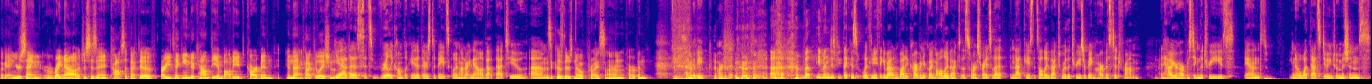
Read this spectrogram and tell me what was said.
Okay, and you're just saying right now it just isn't cost effective. Are you taking into account the embodied carbon in that calculation? Yeah, that is. It's really complicated. There's debates going on right now about that too. Um, is it because there's no price on carbon? that could be part of it. uh, but even just like because when you think about embodied carbon, you're going all the way back to the source, right? So that in that case, it's all the way back to where the trees are being harvested from, and how you're harvesting the trees, and you know what that's doing to emissions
